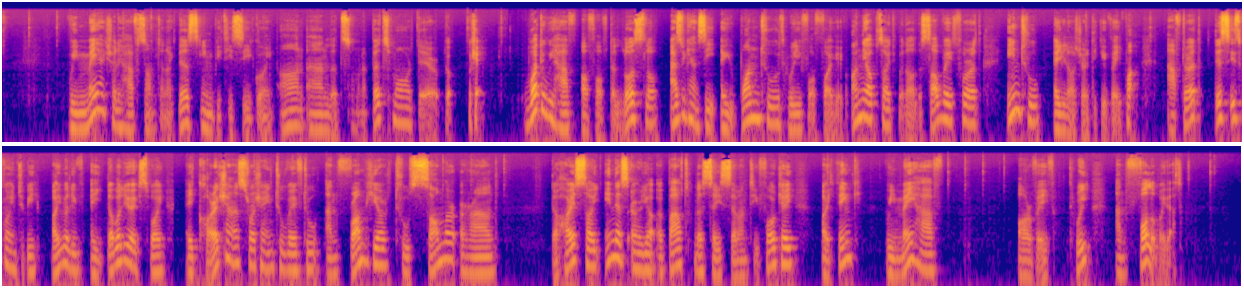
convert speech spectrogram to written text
we may actually have something like this in BTC going on. And let's zoom a bit more. There we go. Okay. What do we have off of the lowest low? As you can see, a 1, 2, 3, 4, 5 wave on the upside with all the sub waves for it into a larger degree wave 1. After it, this is going to be, I believe, a WXY, a correction structure into wave 2, and from here to somewhere around the high side in this area, about, let's say, 74k, I think we may have our wave 3, and follow by that.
